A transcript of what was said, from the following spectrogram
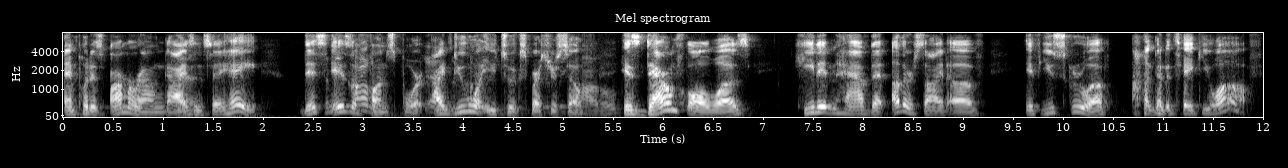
and put his arm around guys Yeah. and say, "Hey, this is a fun sport. Yeah, I do be want you to express yourself." coddled. His downfall was he didn't have that other side of if you screw up, I'm going to take you off.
